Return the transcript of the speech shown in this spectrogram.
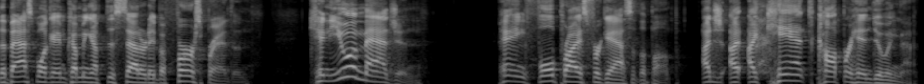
the basketball game coming up this Saturday, but first, Brandon, can you imagine paying full price for gas at the pump? I just I, I can't comprehend doing that.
